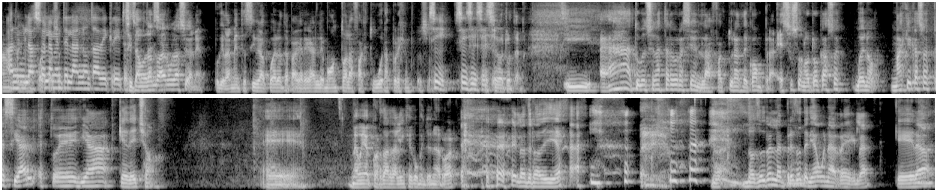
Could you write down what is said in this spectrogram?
anula exportación. solamente la nota de crédito. Si estamos hablando de anulaciones, porque también te sirve, acuérdate, para agregarle monto a las facturas, por ejemplo. Eso, Sí, sí, sí, sí, Ese sí. es otro tema. Y, ah, tú mencionaste algo recién, las facturas de compra. Esos son otro caso, bueno, más que caso especial, esto es ya que de hecho, eh, me voy a acordar de alguien que cometió un error el otro día. No, nosotros en la empresa teníamos una regla que era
